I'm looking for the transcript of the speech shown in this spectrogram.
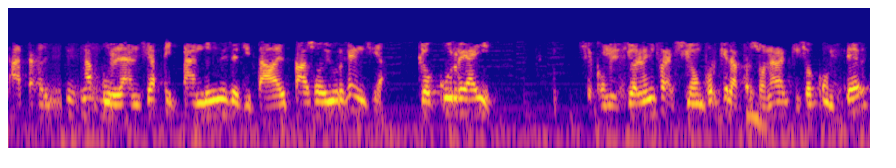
a través de una ambulancia pitando y necesitaba el paso de urgencia. ¿Qué ocurre ahí? ¿Se cometió la infracción porque la persona la quiso cometer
